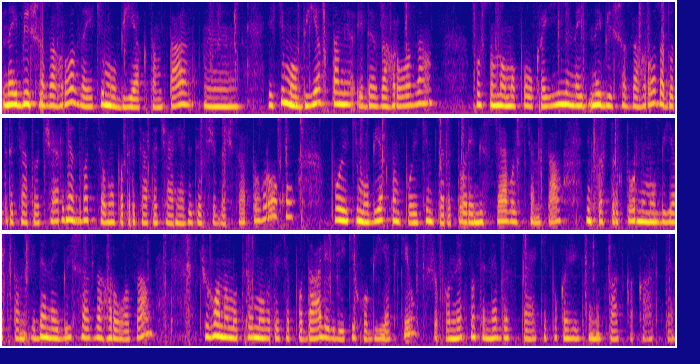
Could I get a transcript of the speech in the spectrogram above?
найбільша загроза яким об'єктам, та, яким об'єктам іде загроза в основному по Україні найбільша загроза до 30 червня, з 27 по 30 червня 2024 року, по яким об'єктам, по яким територіям, місцевостям та інфраструктурним об'єктам іде найбільша загроза, чого нам утримуватися подалі від яких об'єктів, щоб уникнути небезпеки. Покажіть мені, будь ласка, карти.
